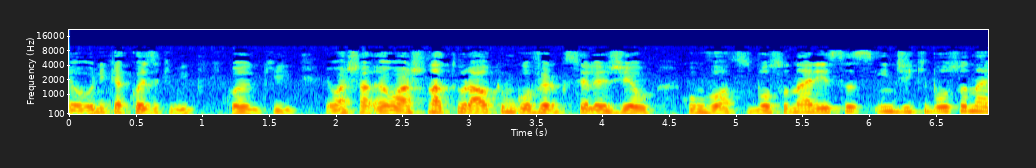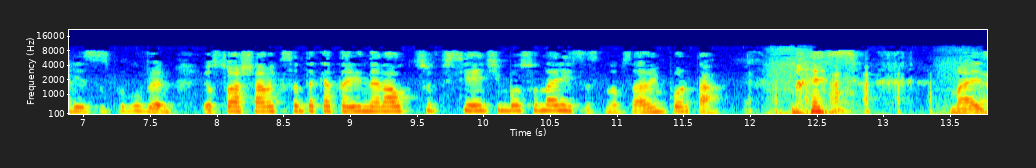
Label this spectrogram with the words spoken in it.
a única coisa que, que, que eu, acho, eu acho natural que um governo que se elegeu com votos bolsonaristas indique bolsonaristas para o governo. Eu só achava que Santa Catarina era autossuficiente em bolsonaristas, que não precisava importar. Mas, mas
